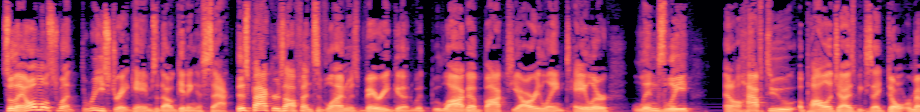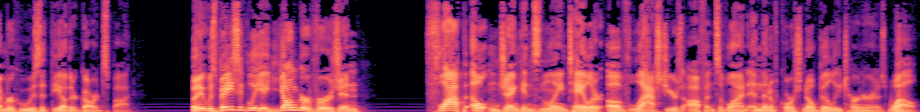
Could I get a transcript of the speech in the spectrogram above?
So they almost went three straight games without getting a sack. This Packers offensive line was very good with Bulaga, Bakhtiari, Lane Taylor, Linsley, and I'll have to apologize because I don't remember who was at the other guard spot. But it was basically a younger version, flop Elgton Jenkins and Lane Taylor of last year's offensive line, and then of course no Billy Turner as well.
